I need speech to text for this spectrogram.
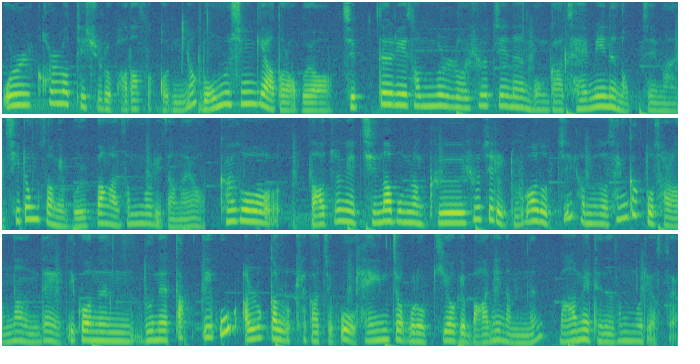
올 컬러 티슈로 받았었거든요. 너무 신기하더라고요. 집들이 선물로 휴지는 뭔가 재미는 없지만 실용성에 몰빵한 선물이잖아요. 그래서 나중에 지나보면 그 휴지를 누가 줬지? 하면서 생각도 잘 안 나는데 이거는 눈에 딱 띄고 알록달록 해가지고 개인적으로 기억에 많이 남는 마음에 드는 선물이었어요.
